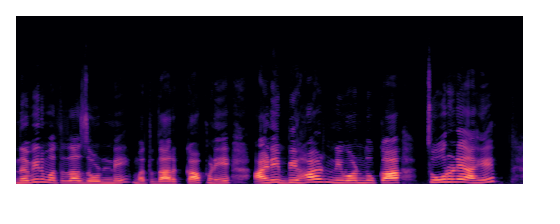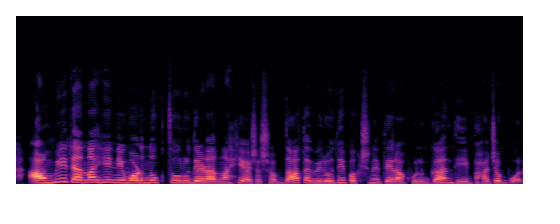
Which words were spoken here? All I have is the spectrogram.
नवीन मतदार जोडणे मतदार कापणे आणि बिहार निवडणुका चोरणे आहे. आम्ही त्यांना ही निवडणूक चोरू देणार नाही अशा शब्दात विरोधी पक्षनेते राहुल गांधी भाजपवर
